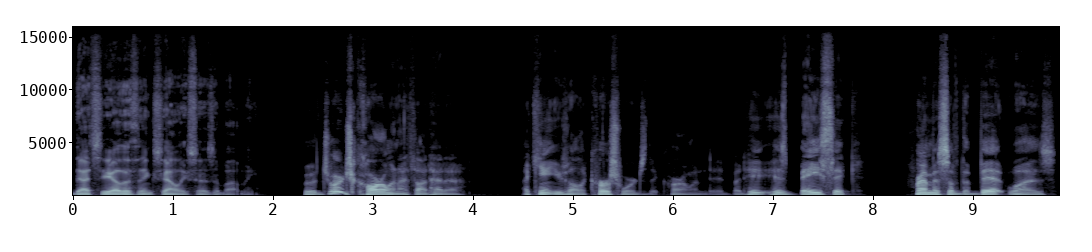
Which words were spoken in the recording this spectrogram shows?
That's the other thing Sally says about me. George Carlin, I thought, had a. I can't use all the curse words that Carlin did, but his, his basic premise of the bit was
